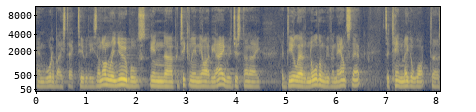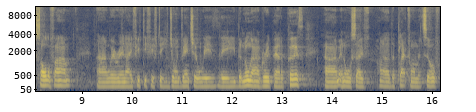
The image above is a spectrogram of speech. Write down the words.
and water-based activities. And on renewables, in uh, particularly in the IBA, we've just done a, a, deal out of Northam, we've announced that. It's a 10 megawatt solar farm. We're in a 50-50 joint venture with the, the Noongar group out of Perth um, and also uh, the platform itself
